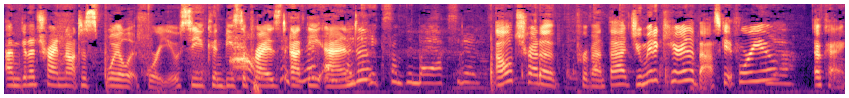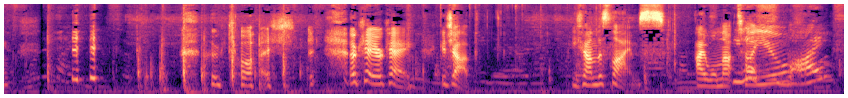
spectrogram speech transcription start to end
I'm gonna try not to spoil it for you so you can be surprised at the end. Take something by accident. I'll try to prevent that. Do you want me to carry the basket for you? Yeah. Okay. oh gosh. Okay, okay. Good job. You found the slimes. I will not tell you. Slimes?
